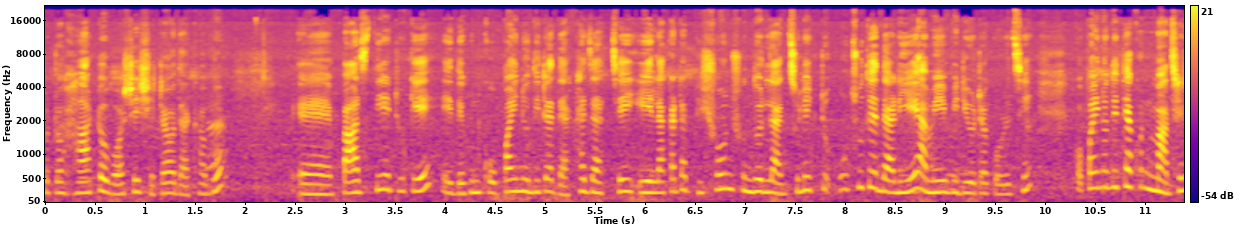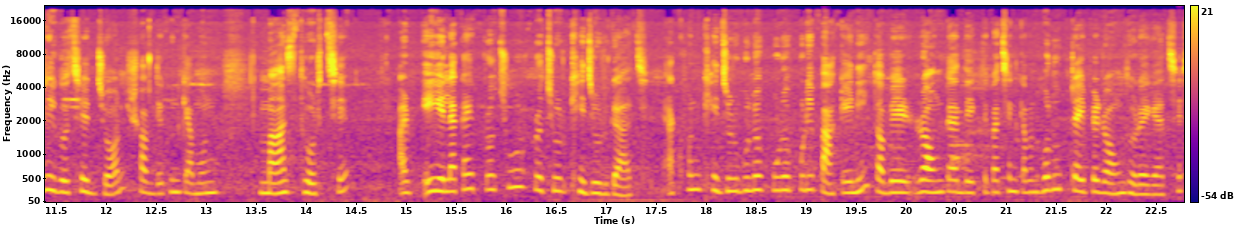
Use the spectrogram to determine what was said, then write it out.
ছোট হাটও বসে, সেটাও দেখাবো। পাশ দিয়ে ঢুকে এই দেখুন কোপাই নদীটা দেখা যাচ্ছে। এই এলাকাটা ভীষণ সুন্দর লাগছিল। একটু উঁচুতে দাঁড়িয়ে আমি এই ভিডিওটা করেছি। কোপাই নদীতে এখন মাঝারি গোছের জল, সব দেখুন কেমন মাছ ধরছে। আর এই এলাকায় প্রচুর প্রচুর খেজুর গাছ। এখন খেজুরগুলো পুরোপুরি পাকেনি, তবে রংটা দেখতে পাচ্ছেন কেমন হলুদ টাইপের রং ধরে গেছে।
